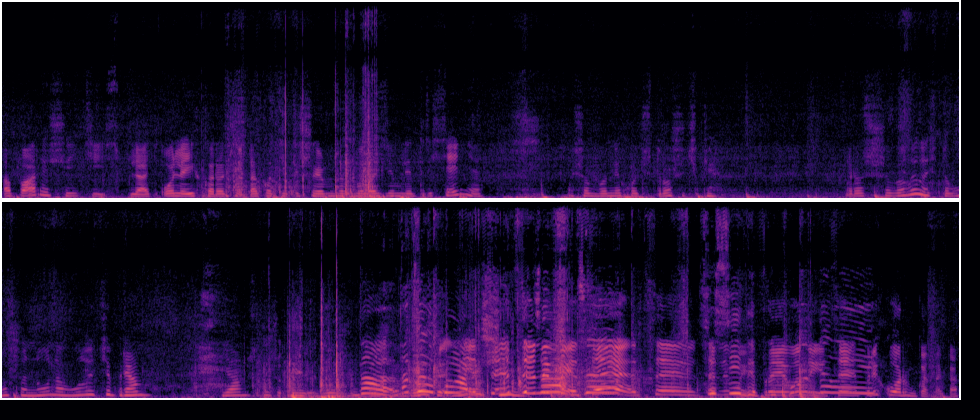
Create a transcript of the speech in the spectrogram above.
А пари ще й ті сплять. Оля їх, коротше, так от тільки що їм зробила землетрясіння, щоб вони хоч трошечки розшевелились, тому що ну на вулиці прям. Я вам скажу. Ой, Боже, Да, та це Боже. Ні, це, це не ми, це, це, це, Сусіди не ми, це вони, це приходили. прикормка така.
